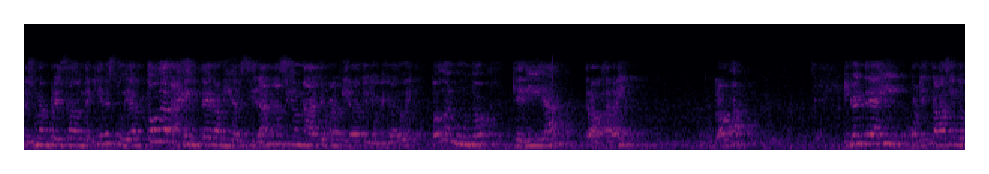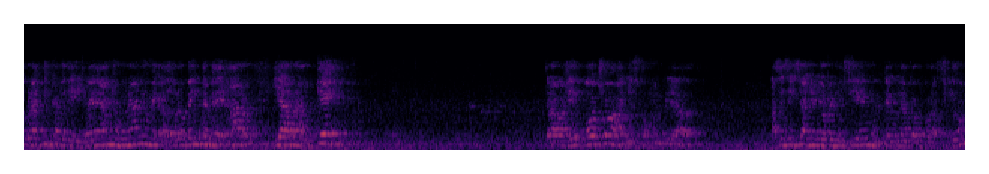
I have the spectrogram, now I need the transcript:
es una empresa donde quiere estudiar toda la gente de la Universidad Nacional de Palmira, donde yo me gradué. Todo el mundo quería trabajar ahí. Trabajar. Y yo entré ahí porque estaba haciendo práctica a los 19 años, un año, me gradué a los 20, me dejaron y arranqué. Trabajé 8 años como empleado. Hace 6 años yo renuncié, monté una corporación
